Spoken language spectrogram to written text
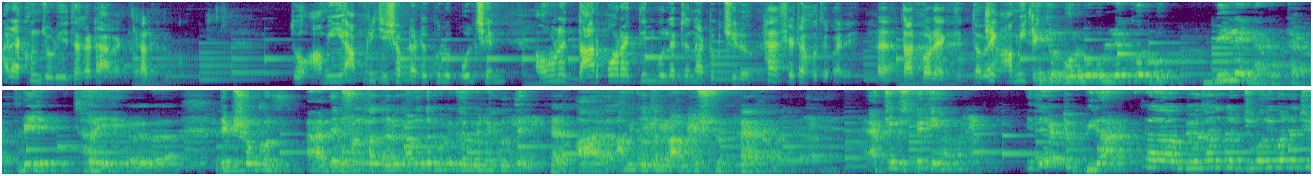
আর এখন জড়িয়ে থাকাটা আর একটা তো আমি আপনি যেসব নাটকগুলো বলছেন আমার মনে হয় তারপর একদিন বলে একটা নাটক ছিল। হ্যাঁ। সেটা হতে পারে। হ্যাঁ তারপরে একদিন। তবে আমি কিন্তু বলব উল্লেখ করব বিলে নাটকটার কথা। বিলে। ওই দেবশঙ্কর দেবশঙ্কর বিবেকানন্দ ভূমিকা অভিনয় করতেন। হ্যাঁ। আর আমি করতাম রামকৃষ্ণ। হ্যাঁ। অ্যাকচুয়ালি স্পিকিং এদের একটা বিরাট আহ, বিবেকানন্দের জীবনী মানে হচ্ছে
